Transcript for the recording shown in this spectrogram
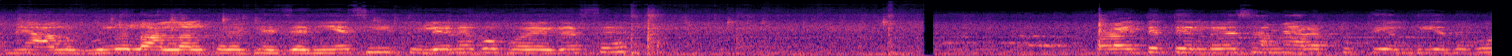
আমি আলুগুলো লাল লাল করে ভেজে নিয়েছি, তুলে নেব, হয়ে গেছে। কড়াইতে তেল রয়েছে, আমি আর একটু তেল দিয়ে দেবো।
